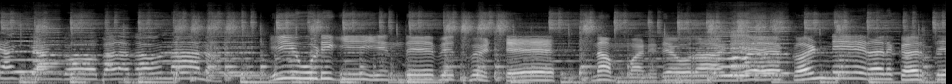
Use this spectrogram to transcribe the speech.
ಹೆಂಗೆಂಗೋ ಬೆಳೆದವ್ ನಾನು. ಈ ಹುಡುಗಿ ಹಿಂದೆ ಬಿದ್ದುಬಿಟ್ಟೆ. ನಮ್ಮನೆ ದೇವರಾಣಿ ಕಣ್ಣೀರಲ್ಲಿ ಕರ್ತಿ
